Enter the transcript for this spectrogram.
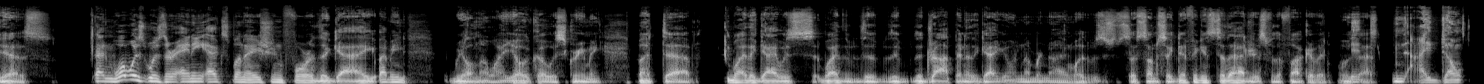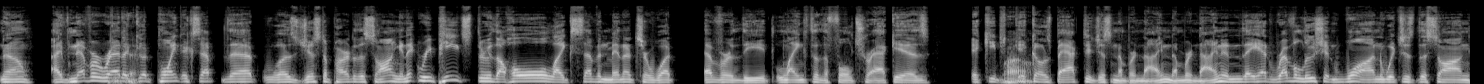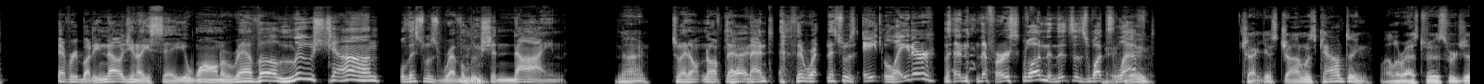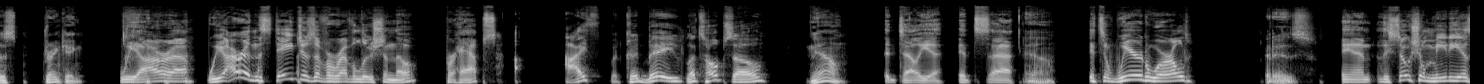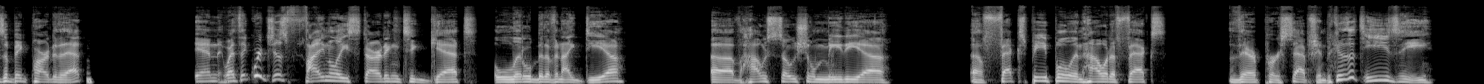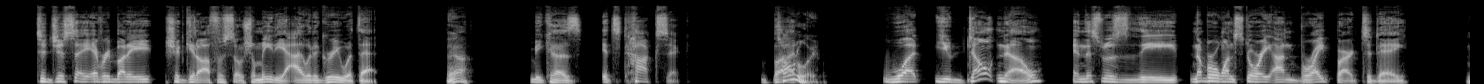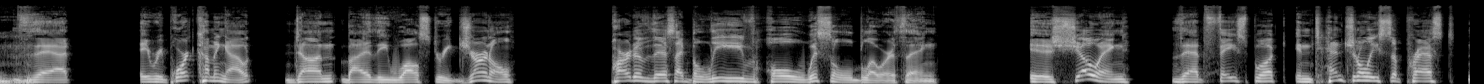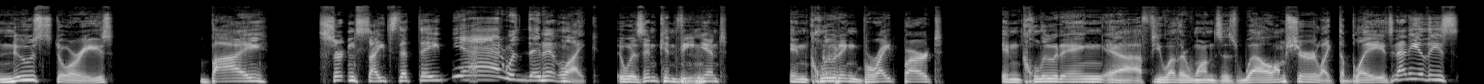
yes. And what was was there any explanation for the guy? I mean, we all know why Yoko was screaming, but uh, why the guy was why the the, the, the drop into the guy going number nine was, was so some significance to that, or just for the fuck of it? What was that? It- I don't know. I've never read a good point except that was just a part of the song. And it repeats through the whole like seven minutes or whatever the length of the full track is. It keeps, Wow. it goes back to just number nine, number nine. And they had Revolution One, which is the song everybody knows. You know, you say you want a revolution. Well, this was Revolution Nine. Nine. So I don't know if that Okay. meant there were this was eight later than the first one, and this is what's Maybe. left. I guess John was counting while the rest of us were just drinking. We are uh, we are in the stages of a revolution, though. Perhaps I it could be. Let's hope so. Yeah. I tell you, it's uh, Yeah. it's a weird world, It is. and the social media is a big part of that. And I think we're just finally starting to get a little bit of an idea of how social media affects people and how it affects their perception. Because it's easy to just say everybody should get off of social media. I would agree with that Yeah. because it's toxic. But totally. what you don't know, and this was the number one story on Breitbart today, Mhm. that a report coming out done by the Wall Street Journal, part of this, I believe, whole whistleblower thing is showing that Facebook intentionally suppressed news stories by certain sites that they, yeah, it was, they didn't like. It was inconvenient, including Breitbart, including uh, a few other ones as well. I'm sure, like the Blaze and any of these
